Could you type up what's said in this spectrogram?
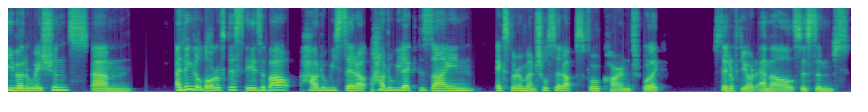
evaluations. Um, I think a lot of this is about how do we set up, how do we like design experimental setups for current or like state of the art ML systems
